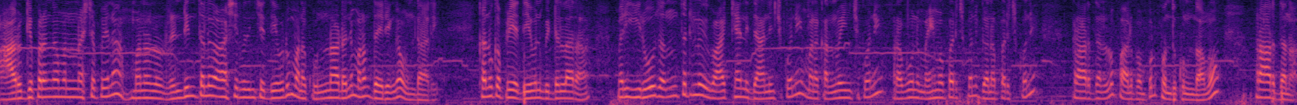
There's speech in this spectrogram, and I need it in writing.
ఆరోగ్యపరంగా మనం నష్టపోయినా మనల్ని రెండింతలుగా ఆశీర్వదించే దేవుడు మనకు ఉన్నాడని మనం ధైర్యంగా ఉండాలి. కనుక ప్రియ దేవుని బిడ్డలారా మరి ఈ రోజు అంతటిలో ఈ వాక్యాన్ని ధ్యానించుకొని మనకు అన్వయించుకొని ప్రభువుని మహిమపరుచుకొని గణపరుచుకొని ప్రార్థనలో పాలుపంపులు పొందుకుందాము. ప్రార్థన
